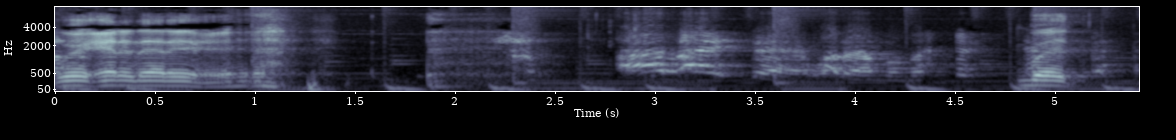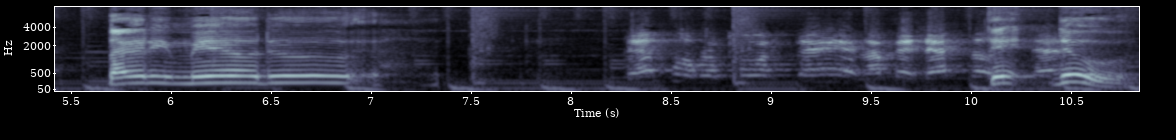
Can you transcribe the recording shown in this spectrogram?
we'll edit that in. I like that. Whatever, man. But thirty mil, dude. that's what reports saying. I mean, that's Th- that's, dude,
